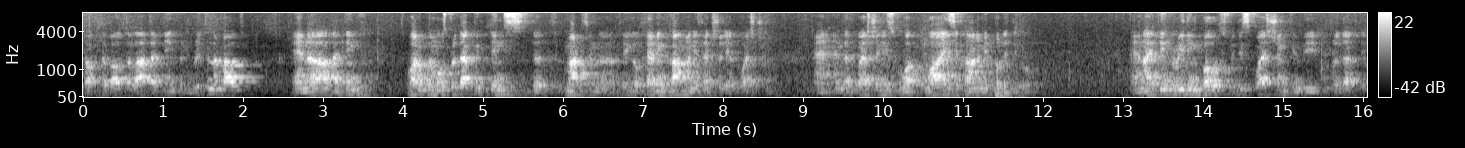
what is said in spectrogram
talked about a lot, I think, and written about. And uh, I think one of the most productive things that Marx and uh, Hegel have in common is actually a question. And, and that question is, why is economy political? And I think reading both to this question can be productive.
